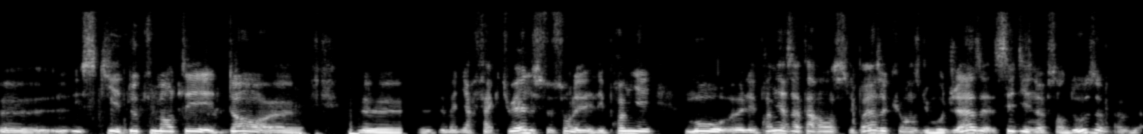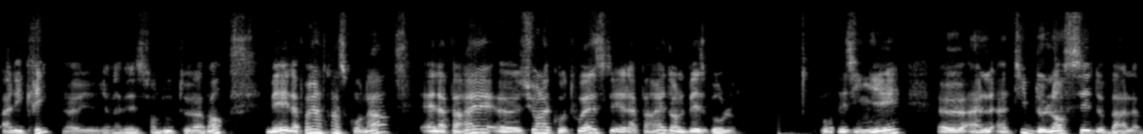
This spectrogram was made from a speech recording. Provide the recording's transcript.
ce qui est documenté dans de manière factuelle, ce sont les, premiers mots, euh, les premières apparences, les premières occurrences du mot jazz, c'est 1912 à l'écrit. il y en avait sans doute avant, mais la première trace qu'on a, elle apparaît sur la côte ouest et elle apparaît dans le baseball pour désigner un, type de lancer de balle.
